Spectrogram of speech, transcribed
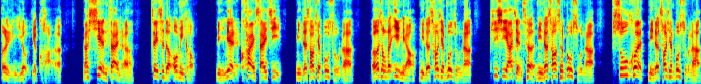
二零一六也垮了。那现在呢？这次的欧米孔里面快筛剂，你的朝鲜部署呢？儿童的疫苗，你的超前部署呢？PCR 检测，你的超前部署呢？纾困，你的超前部署呢？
